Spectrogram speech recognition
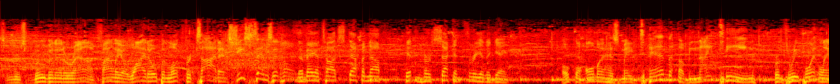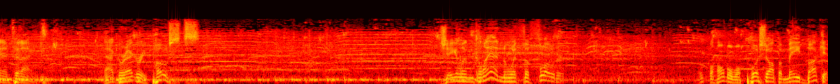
Sooners moving it around. Finally, a wide open look for Tot, and she sends it home. Nevaeh Tot stepping up, hitting her second three of the game. Oklahoma has made 10 of 19 from three point land tonight. Now Gregory posts. Jaelyn Glenn with the floater. Oklahoma will push off a made bucket.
